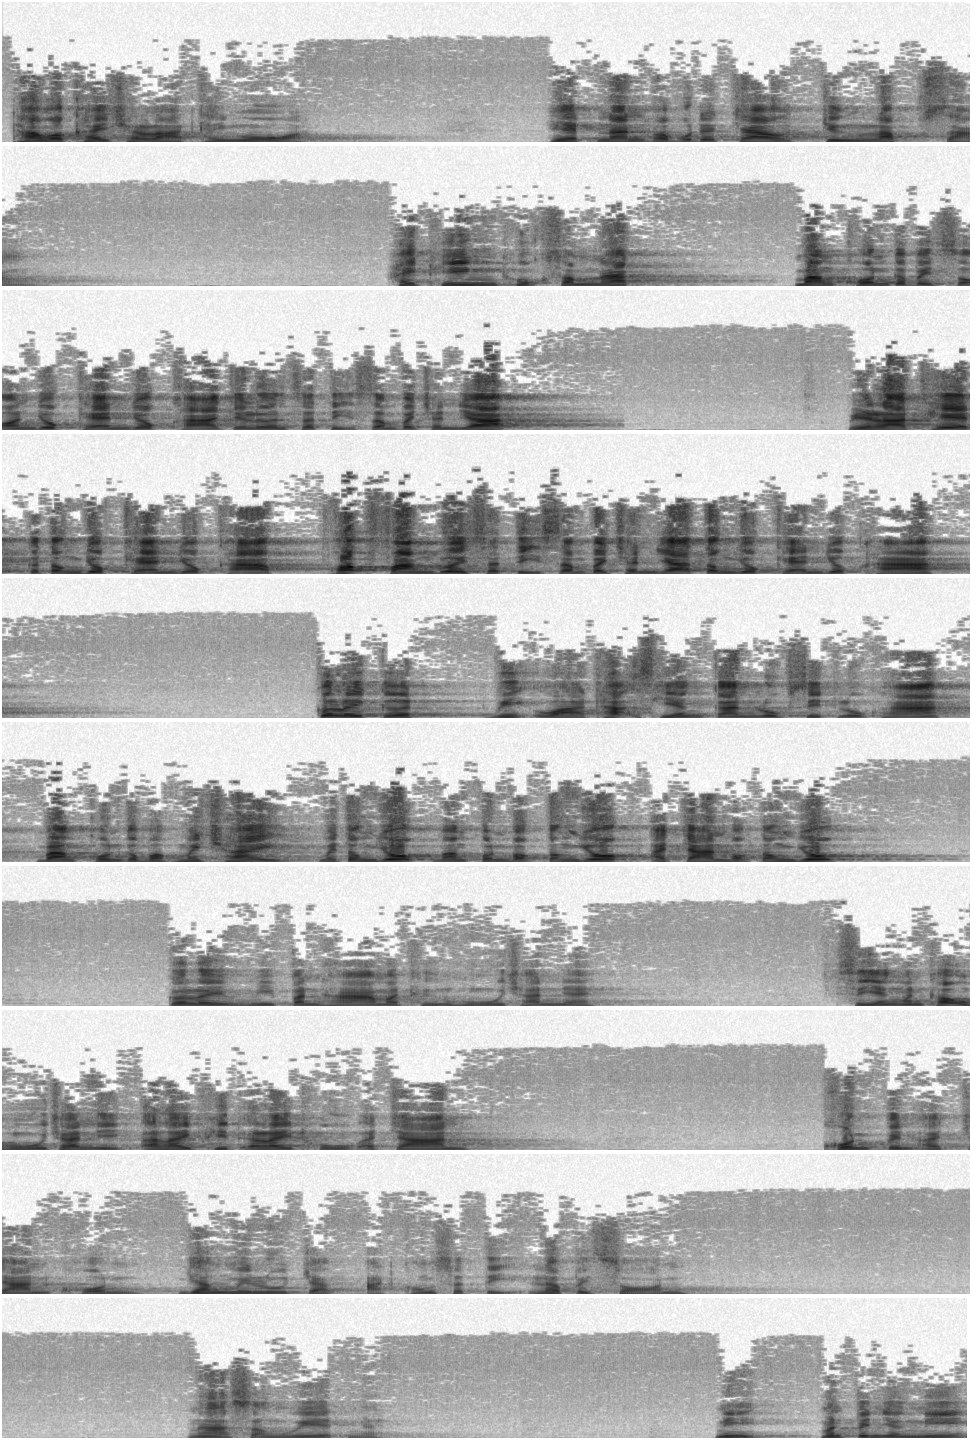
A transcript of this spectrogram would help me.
ถามว่าใครฉลาดใครโง่เหตุนั้นพระพุทธเจ้าจึงรับสั่ง ให้ทิ้งทุกสำนัก บางคนก็ไปสอนยกแขนยกขาเจริญสติสัมปชัญญะ เวลาเทศก็ต้องยกแขนยกขา เพราะฟังด้วยสติสัมปชัญญะต้องยกแขนยกขา ก็เลยเกิดวิวาทะเสียงกันลูกศิษย์ลูกหา บางคนก็บอกไม่ใช่ ไม่ต้องยก บางคนบอกต้องยก อาจารย์บอกต้องยก ก็เลยมีปัญหามาถึงหูฉันไงเสียงมันเข้าหูฉันอีกอะไรผิดอะไรถูกอาจารย์ คนเป็นอาจารย์คนยังไม่รู้จักอัดของสติแล้วไปสอนน่าสังเวชไง นี่มันเป็นอย่างนี้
